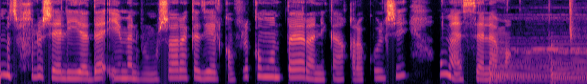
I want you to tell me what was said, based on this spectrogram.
وما تبخلوش عليا دائما بالمشاركة ديالكم في ال commentaire راني كنقرا كلشي ومع السلامة. Thank you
